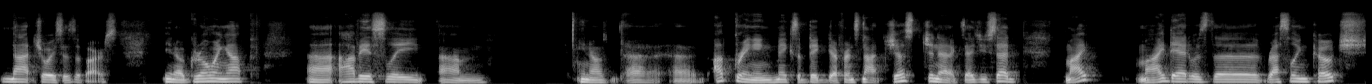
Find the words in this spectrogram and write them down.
not choices of ours. You know, growing up, uh, obviously, um, you know, uh, uh, upbringing makes a big difference, not just genetics. As you said, my my dad was the wrestling coach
